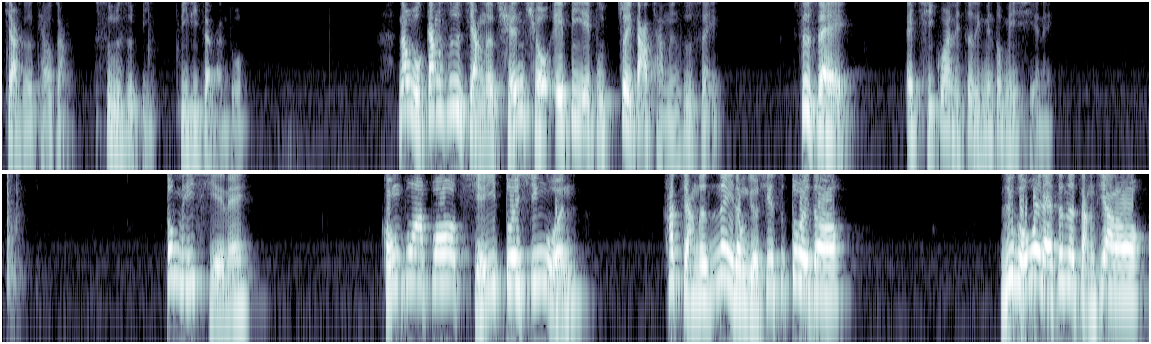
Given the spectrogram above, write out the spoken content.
价格调涨，是不是比 B T 再版多？那我刚是不是讲了全球 A B F 最大产能是谁？是谁？哎，奇怪了，这里面都没写呢，都没写呢。洪波波写一堆新闻，他讲的内容有些是对的哦。如果未来真的涨价喽？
